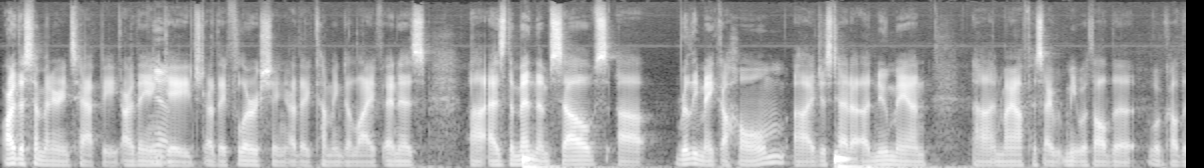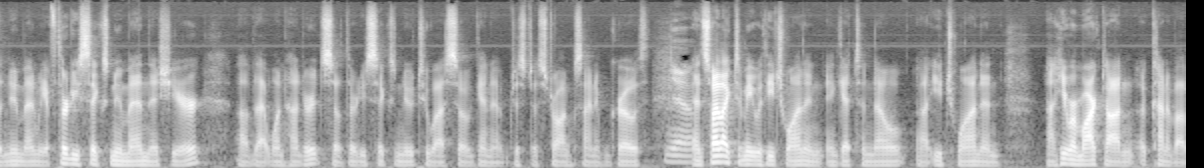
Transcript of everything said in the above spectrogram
Are the seminarians happy? Are they engaged? Yeah. Are they flourishing? Are they coming to life? And as uh, as the men themselves uh, really make a home, uh, I just had a, a new man uh, in my office. I meet with all the what we call the new men. We have 36 new men this year of that 100, so 36 new to us. So again, a, just a strong sign of growth. Yeah. And so I like to meet with each one and, and get to know uh, each one. And uh, he remarked on a kind of a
